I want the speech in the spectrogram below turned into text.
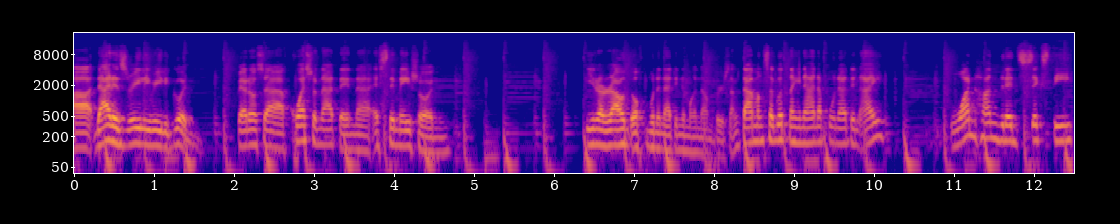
Uh, that is really, really good. Pero sa question natin na estimation, i-round off muna natin ng mga numbers. Ang tamang sagot na hinahanap po natin ay 160,000.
